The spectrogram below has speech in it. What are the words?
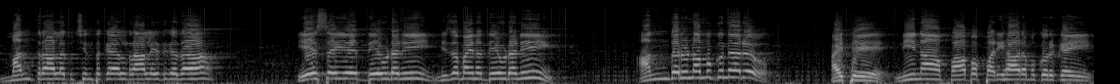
మంత్రాలకు చింతకాయలు రాలేదు కదా? ఏసయ్యే దేవుడని నిజమైన దేవుడని అందరూ నమ్ముకున్నారు. అయితే నీ నా పాప పరిహారము కొరకై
